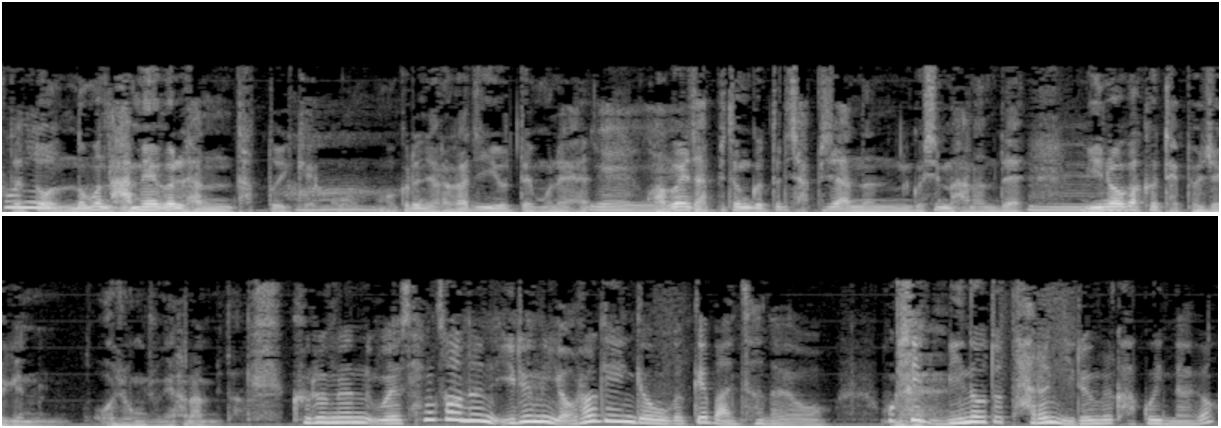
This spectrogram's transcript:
또 손이 너무 남획을 한 탓도 있겠고 아. 뭐 그런 여러 가지 이유 때문에 예, 예. 과거에 잡히던 것들이 잡히지 않는 것이 많은데 음. 민어가 그 대표적인 어종 중에 하나입니다. 그러면 왜 생선은 이름이 여러 개인 경우가 꽤 많잖아요. 혹시 네. 민어도 다른 이름을 갖고 있나요?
